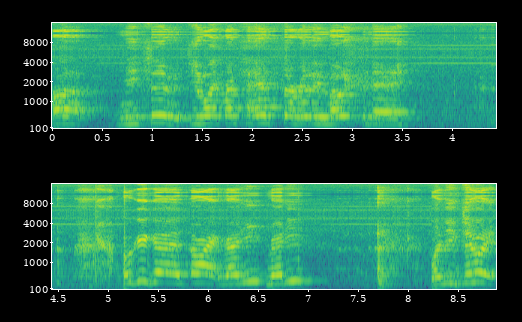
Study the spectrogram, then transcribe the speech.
Uh, me too. Do you like my pants? They're really low today. Okay guys, alright, ready? Ready? What are you doing?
